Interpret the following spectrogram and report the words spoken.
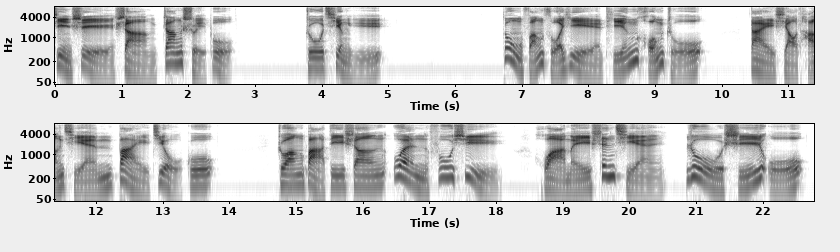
进士上张水部。朱庆余。洞房昨夜停红烛，待小堂前拜旧姑。妆罢低声问夫婿，画眉深浅入时无。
